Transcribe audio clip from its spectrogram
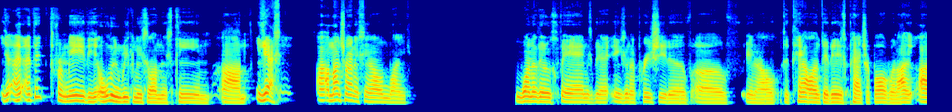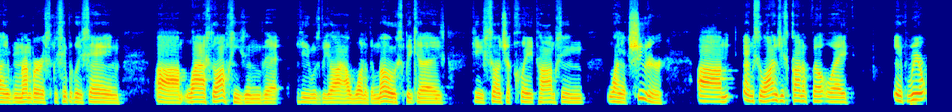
Yeah, I, I think for me, the only weakness on this team, um, yes, I'm not trying to sound like one of those fans that isn't appreciative of you know the talent that is Patrick Baldwin. I I remember specifically saying um, last offseason that he was the guy I wanted the most because he's such a Klay Thompson like shooter. Um, and so I just kind of felt like if we're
